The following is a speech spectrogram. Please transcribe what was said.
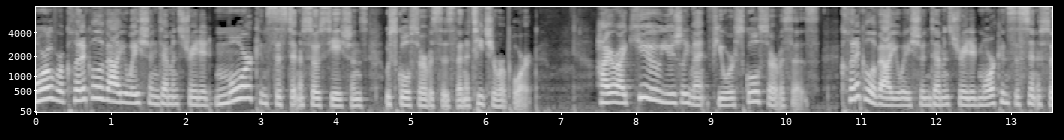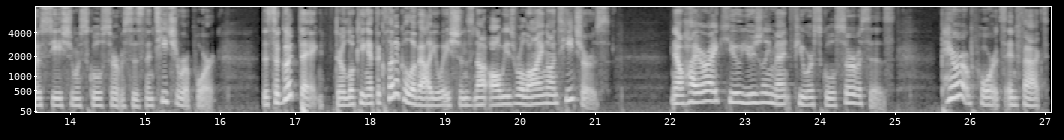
Moreover, clinical evaluation demonstrated more consistent associations with school services than a teacher report. Higher IQ usually meant fewer school services. Clinical evaluation demonstrated more consistent association with school services than teacher report. This is a good thing. They're looking at the clinical evaluations, not always relying on teachers. Now, higher IQ usually meant fewer school services. Parent reports, in fact,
